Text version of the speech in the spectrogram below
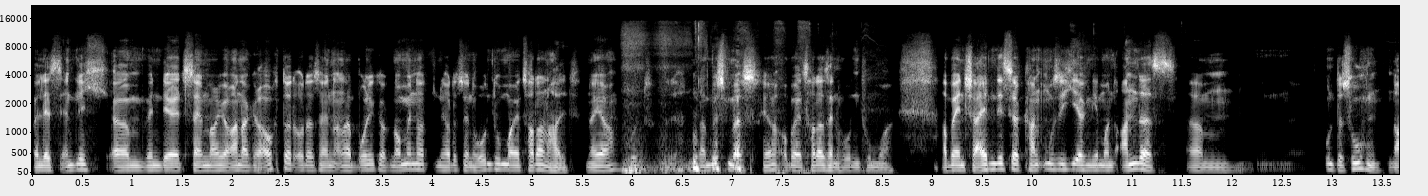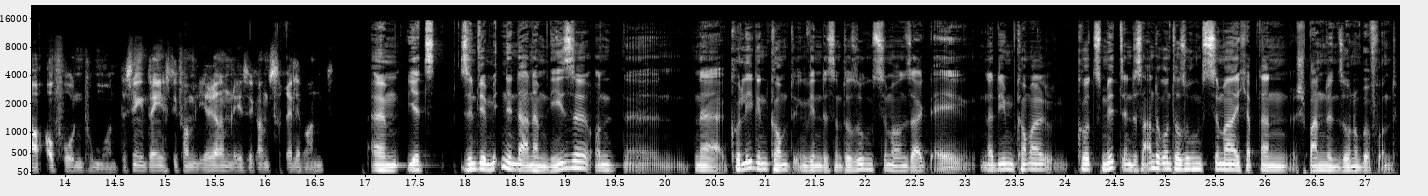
Weil letztendlich, ähm, wenn der jetzt sein Marihuana geraucht hat oder seinen Anabolika genommen hat und er hat jetzt einen Hodentumor, jetzt hat er ihn halt. Naja, gut, dann müssen wir es, ja, aber jetzt hat er seinen Hodentumor. Aber entscheidend ist ja, kann, muss ich irgendjemand anders ähm, untersuchen auf Hodentumoren. Deswegen denke ich, ist die familiäre Anamnese ganz relevant. Ähm, jetzt sind wir mitten in der Anamnese und äh, eine Kollegin kommt irgendwie in das Untersuchungszimmer und sagt, ey, Nadim, komm mal kurz mit in das andere Untersuchungszimmer, ich habe dann einen spannenden Sonobefund.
